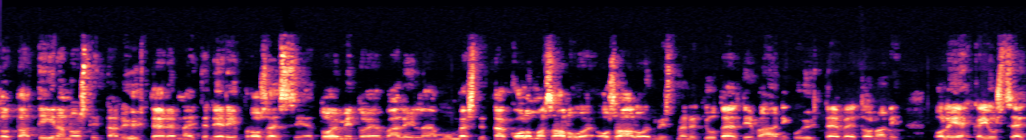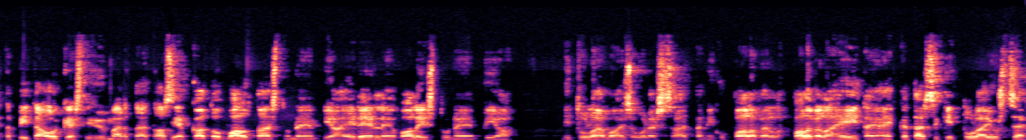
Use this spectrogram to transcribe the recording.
tota, Tiina nosti tämän yhteyden näiden eri prosessien ja toimintojen välillä. Ja mun mielestä tämä kolmas alue, osa-alue, mistä me nyt juteltiin vähän niin kuin yhteenvetona, niin oli ehkä just se, että pitää oikeasti ymmärtää, että asiakkaat on valtaistuneempia, edelleen valistuneempia niin tulevaisuudessa, että niin kuin palvella, palvella heitä. Ja ehkä tässäkin tulee just se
